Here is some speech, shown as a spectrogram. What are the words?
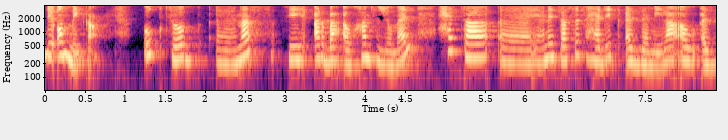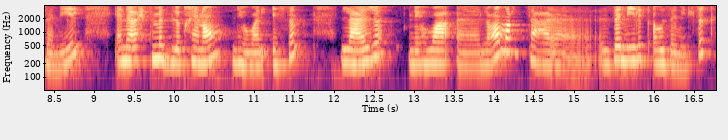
لأمك. اكتب نص فيه أربع أو خمس جمل حتى يعني تصف هذيك الزميلة أو الزميل. يعني راح تمد لو اللي هو الاسم لاج اللي هو العمر تاع زميلك أو زميلتك.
